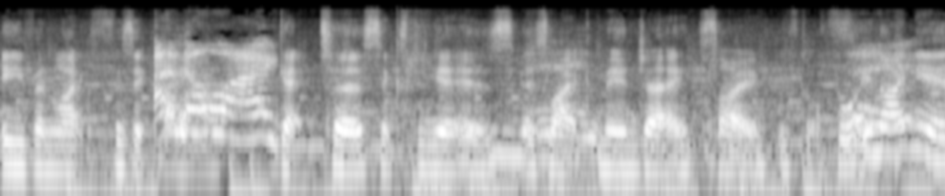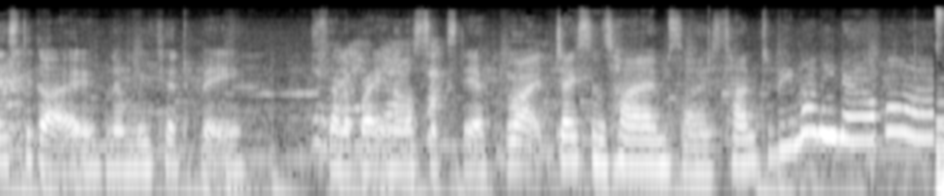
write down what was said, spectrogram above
even like physically I know I. get to 60 years is like me and Jay. So we've got 49 years to go, and then we could be celebrating our 60th. Right, Jason's home, so it's time to be mummy now. Bye.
